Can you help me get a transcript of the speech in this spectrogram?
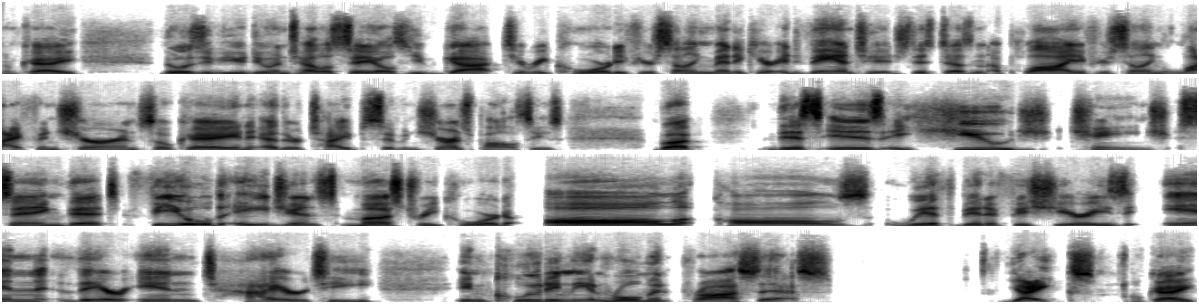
Okay those of you doing telesales, you've got to record if you're selling Medicare Advantage. This doesn't apply if you're selling life insurance, okay, and other types of insurance policies. But this is a huge change saying that field agents must record all calls with beneficiaries in their entirety, including the enrollment process. Yikes. Okay.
